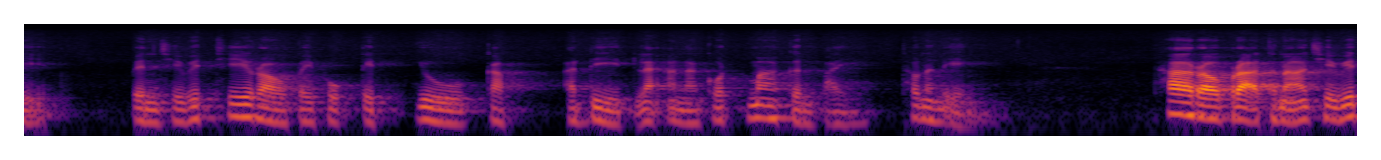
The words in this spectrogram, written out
ดีต เป็นชีวิตที่เราไปผูกติดอยู่กับอดีตและอนาคตมากเกินไปเท่านั้นเอง ถ้าเราปรารถนาชีวิต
